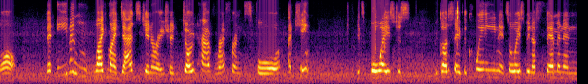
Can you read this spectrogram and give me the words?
long that even like my dad's generation don't have reference for a king. It's always just, we've got to save the queen. It's always been a feminine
